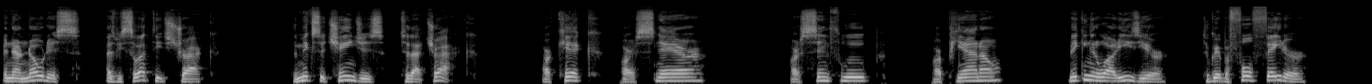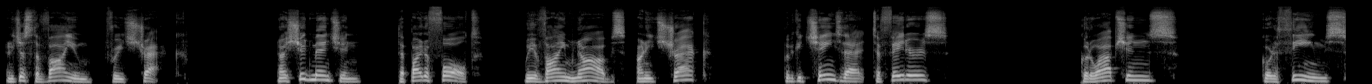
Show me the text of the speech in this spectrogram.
And now notice, as we select each track, the mixer changes to that track. Our kick, our snare, our synth loop, our piano, making it a lot easier to grab a full fader and adjust the volume for each track. Now I should mention that by default, we have volume knobs on each track, but we could change that to faders, go to options, go to themes,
